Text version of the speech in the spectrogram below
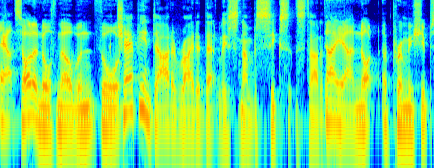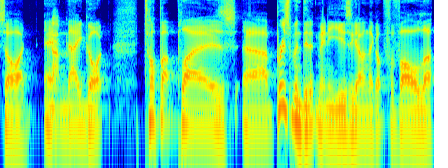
outside of North Melbourne thought Champion Data rated that list number six at the start of the they are not a premiership side, and they got top up players. Uh, Brisbane did it many years ago, and they got Fevola,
